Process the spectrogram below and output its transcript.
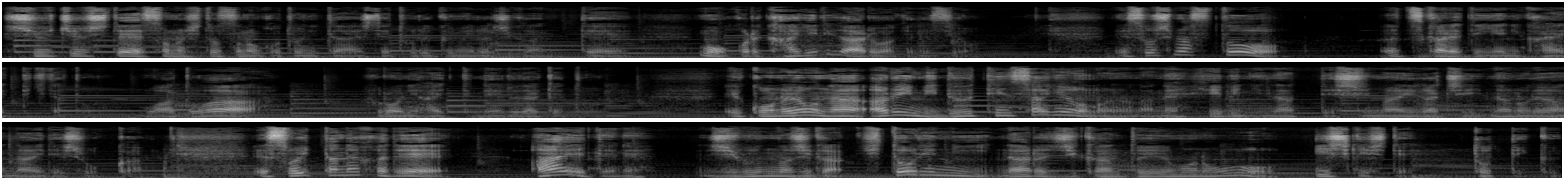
集中してその一つのことに対して取り組める時間って、もうこれ限りがあるわけですよ。そうしますと、疲れて家に帰ってきたと。あとは風呂に入って寝るだけと。このようなある意味ルーティン作業のようなね日々になってしまいがちなのではないでしょうか。そういった中であえてね自分の時間一人になる時間というものを意識して取っていく。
